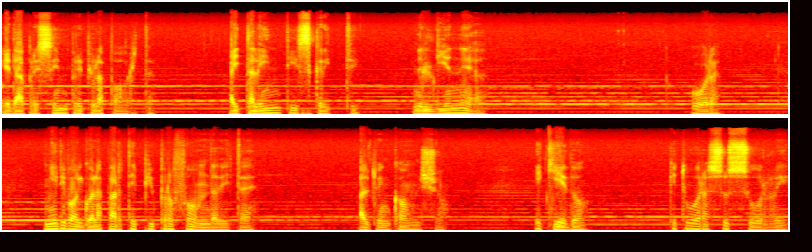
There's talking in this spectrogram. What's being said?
ed apri sempre più la porta ai talenti iscritti nel DNA. Ora mi rivolgo alla parte più profonda di te, al tuo inconscio e chiedo che tu ora sussurri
